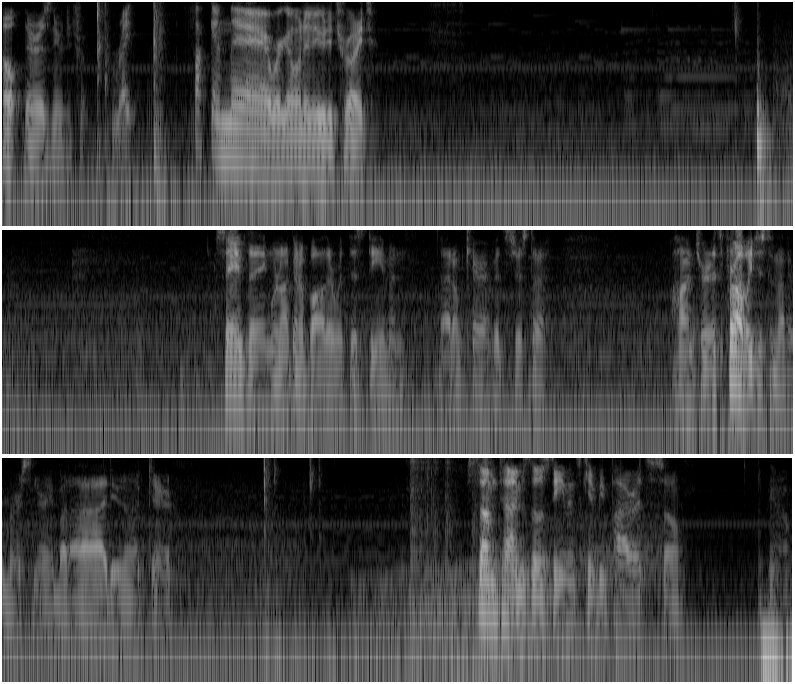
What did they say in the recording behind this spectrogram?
Oh, there is New Detroit. Right fucking there. We're going to New Detroit. Same thing. We're not going to bother with this demon. I don't care if it's just a hunter. It's probably just another mercenary, but I do not care. Sometimes those demons can be pirates, so, you know.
